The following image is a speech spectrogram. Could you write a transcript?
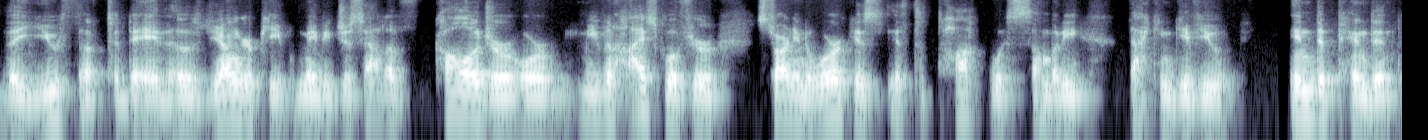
the youth of today, those younger people, maybe just out of college or, or even high school, if you're starting to work, is, is to talk with somebody that can give you independent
